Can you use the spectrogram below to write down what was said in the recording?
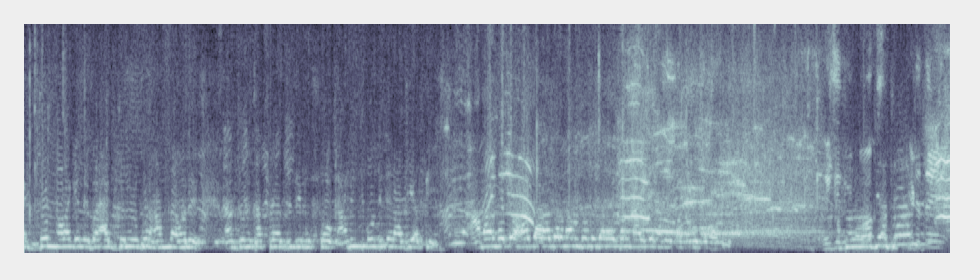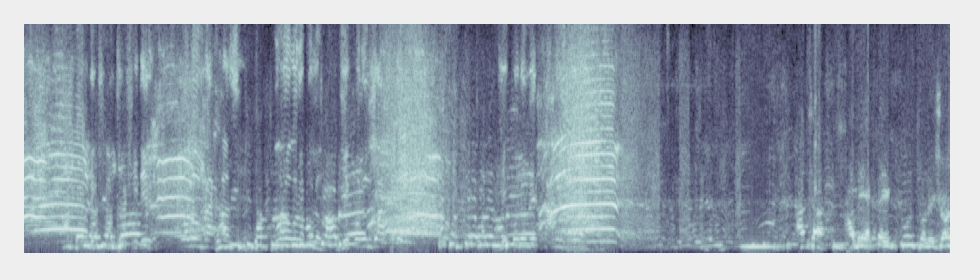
একজন মারা গেলে বা একজনের উপর হামলা হলে একজনের ছাত্র যদি মুক্ত হোক আমি জীবন দিতে রাজি আছি আমার মতো হাজার হাজার মানুষ আছে যারা এখানে মাইকে তাদের কথা বলতে? সন্ত্রাসীদের কলম রাখা আছে বড় বড় কলম যে। কলম যে হবে। কলমের কালি আচ্ছা আমি একটা একটু সলিউশন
